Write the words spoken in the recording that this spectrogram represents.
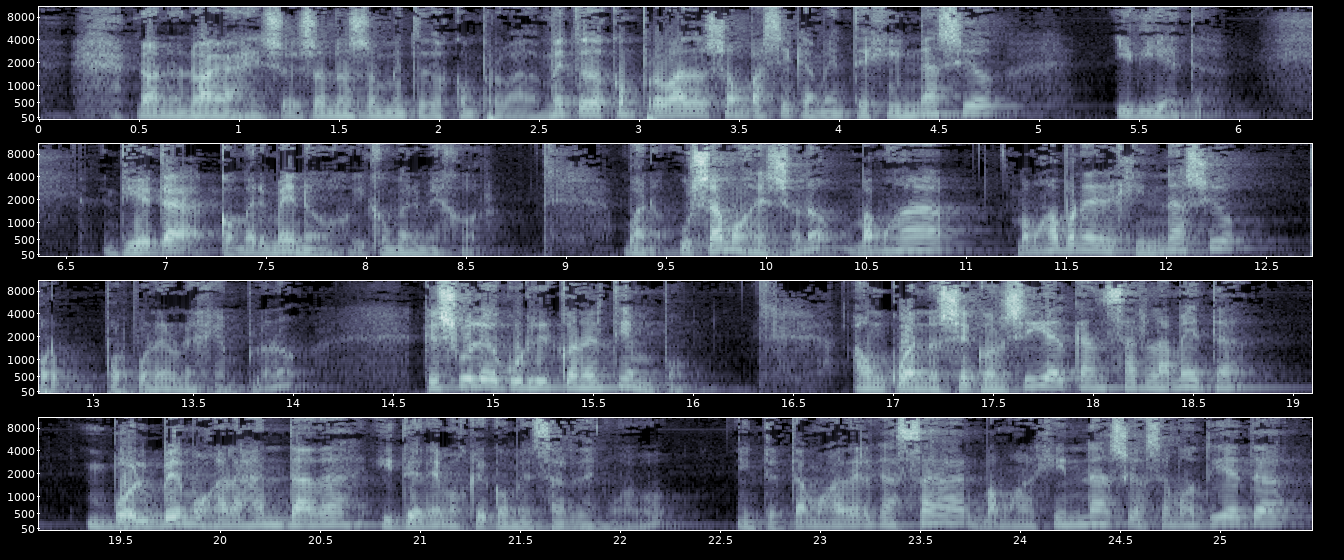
no, no, no hagas eso, esos no son métodos comprobados. Métodos comprobados son básicamente gimnasio y dieta. Dieta, comer menos y comer mejor. Bueno, usamos eso, ¿no? Vamos a, vamos a poner el gimnasio por, por poner un ejemplo, ¿no? ¿Qué suele ocurrir con el tiempo? Aun cuando se consigue alcanzar la meta, volvemos a las andadas y tenemos que comenzar de nuevo. Intentamos adelgazar, vamos al gimnasio, hacemos dieta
